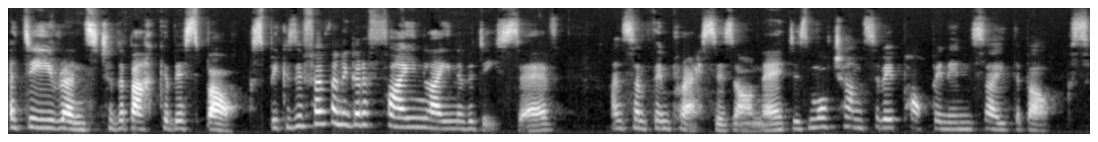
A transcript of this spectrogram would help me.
adherence to the back of this box. Because if I've only got a fine line of adhesive and something presses on it, there's more chance of it popping inside the box.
